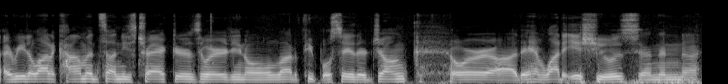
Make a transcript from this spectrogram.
I read a lot of comments on these tractors where you know a lot of people say they're junk or uh, they have a lot of issues, and then uh,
